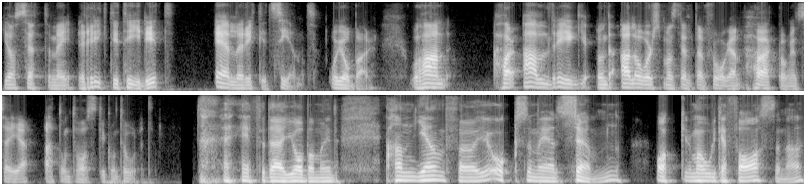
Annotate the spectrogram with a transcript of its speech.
Jag sätter mig riktigt tidigt eller riktigt sent och jobbar. Och han har aldrig under alla år som han ställt den frågan hört någon säga att de tar sig till kontoret. Nej, för där jobbar man inte. Han jämför ju också med sömn och de här olika faserna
